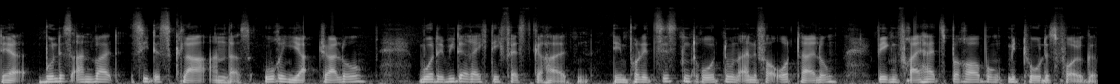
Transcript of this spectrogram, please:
Der Bundesanwalt sieht es klar anders. Uri Jallo wurde widerrechtlich festgehalten. Dem Polizisten droht nun eine Verurteilung wegen Freiheitsberaubung mit Todesfolge.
